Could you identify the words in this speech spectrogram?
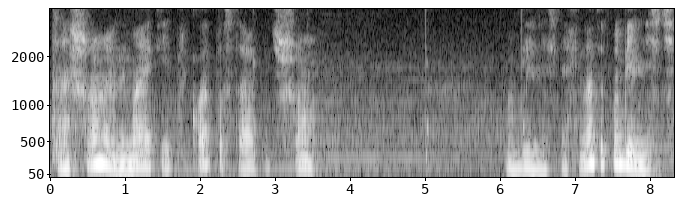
Та що, немає який приклад поставити, що? Мобільність. Ніхрена тут мобільність.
